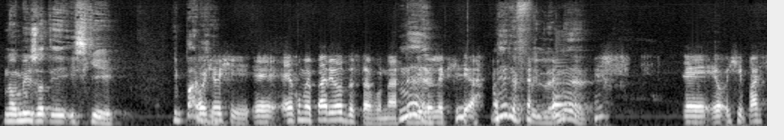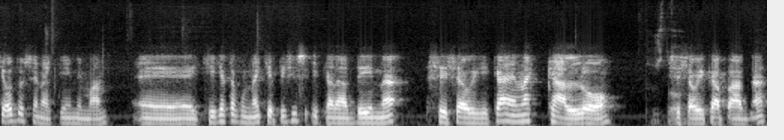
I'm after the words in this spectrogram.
νομίζω ότι ισχύει; Υπάρχει. Όχι, όχι. Ε, έχουμε πάρει όντως τα βουνά στην ναι. κυριολεξία. Ναι, ρε φίλε, ναι. Ε, όχι, υπάρχει όντως ένα κίνημα ε, και για τα βουνά και επίσης η καραντίνα σε εισαγωγικά ένα καλό, Σωστό. σε εισαγωγικά πάντα,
